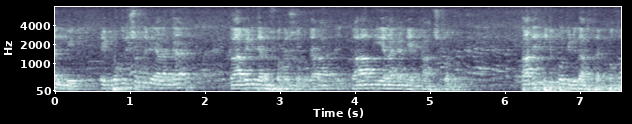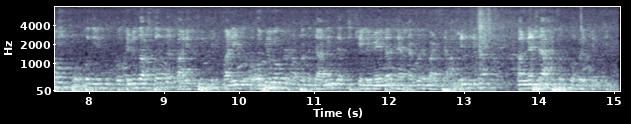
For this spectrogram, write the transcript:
জানবে এই প্রকৃতিসঙ্গের এলাকার ক্লাবের যারা সদস্য, যারা ক্লাব, এই এলাকা নিয়ে কাজ করে। তাদের থেকে প্রতিরোধ আসতে হবে। প্রথম প্রতি- প্রতিরোধ আসতে হবে বাড়ি থেকে। বাড়ির অভিভাবকরা আপনারা জানেন যে ছেলে মেয়েরা নেশা করে বাড়িতে আসেন কিনা বা নেশা আসক্ত হয়েছেন কিনা।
